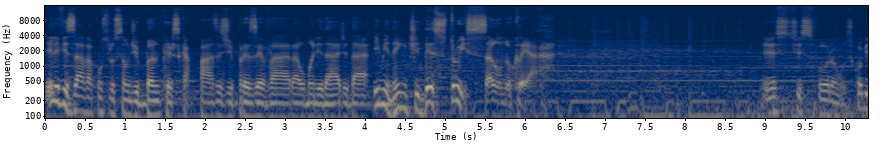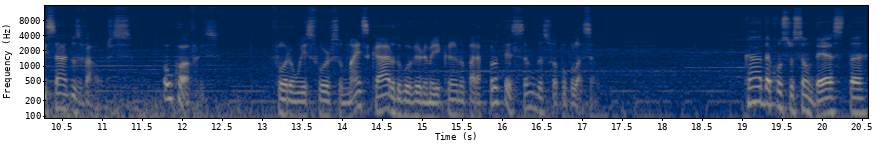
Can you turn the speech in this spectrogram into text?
Ele visava a construção de bunkers capazes de preservar a humanidade da iminente destruição nuclear. Estes foram os cobiçados vaults, ou cofres. Foram o esforço mais caro do governo americano para a proteção da sua população. Cada construção desta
